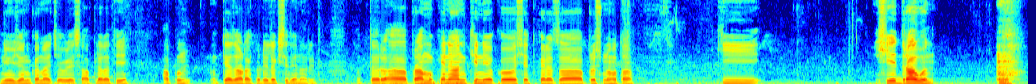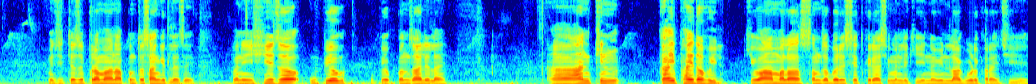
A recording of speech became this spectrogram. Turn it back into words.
नियोजन करण्याच्या वेळेस आपल्याला ते आपण त्या झाडाकडे लक्ष देणार आहेत. तर प्रामुख्याने आणखीन एक शेतकऱ्याचा प्रश्न होता की हे द्रावण म्हणजे त्याचं प्रमाण आपण तर सांगितलंच आहे. पण ह्याचा उपयोग उपयोग पण झालेला आहे. आणखीन काय फायदा होईल. किंवा आम्हाला समजा बरेच शेतकरी असे म्हणले की नवीन लागवड करायची आहे.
